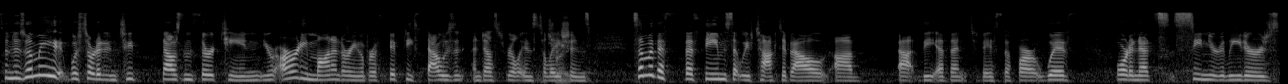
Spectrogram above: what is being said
So Nozomi was started in 2013. You're already monitoring over 50,000 industrial installations. Right. Some of the, the, themes that we've talked about um, at the event today so far with Fortinet's senior leaders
